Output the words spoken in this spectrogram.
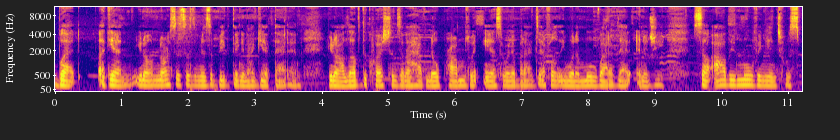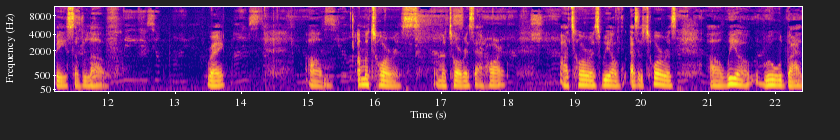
But again, you know, narcissism is a big thing, and I get that. And, you know, I love the questions and I have no problems with answering it, but I definitely want to move out of that energy. So I'll be moving into a space of love, right? Um, I'm a Taurus. I'm a Taurus at heart. A Taurus, we are, as a Taurus, uh, we are ruled by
